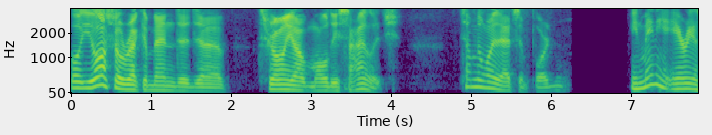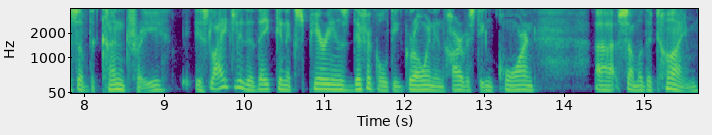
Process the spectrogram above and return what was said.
Well, you also recommended uh, throwing out moldy silage. Tell me why that's important. In many areas of the country, it's likely that they can experience difficulty growing and harvesting corn uh, some of the time.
